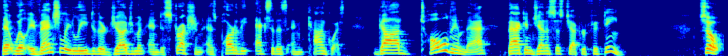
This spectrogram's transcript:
that will eventually lead to their judgment and destruction as part of the Exodus and conquest. God told him that back in Genesis chapter 15. So,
